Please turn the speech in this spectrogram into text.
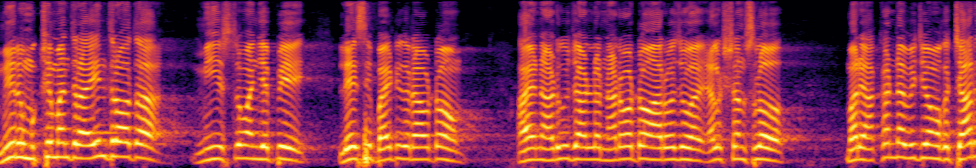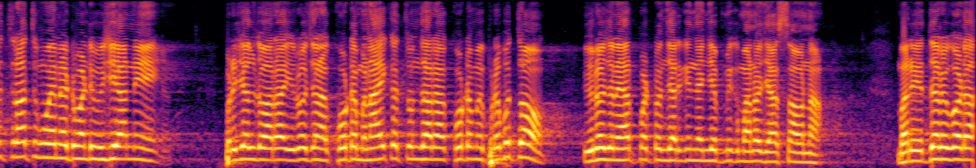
మీరు ముఖ్యమంత్రి అయిన తర్వాత మీ ఇష్టం అని చెప్పి లేచి బయటకు రావటం ఆయన అడుగుజాడలో నడవటం ఆ రోజు ఎలక్షన్స్లో మరి అఖండ విజయం ఒక చారిత్రాత్మకమైనటువంటి విజయాన్ని ప్రజల ద్వారా ఈ రోజున కూటమి నాయకత్వం ద్వారా కూటమి ప్రభుత్వం ఈ రోజున ఏర్పడటం జరిగిందని చెప్పి మీకు మనవి చేస్తా ఉన్నా. మరి ఇద్దరు కూడా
